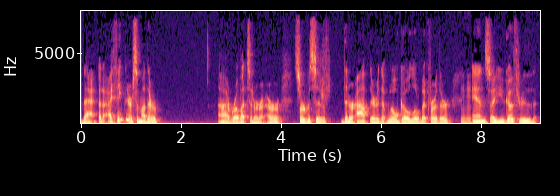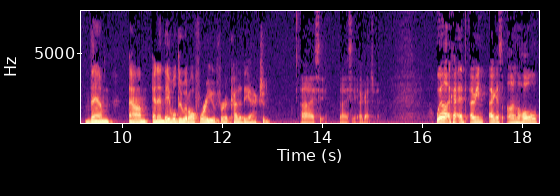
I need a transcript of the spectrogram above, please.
that but i think there are some other uh, robots that are, are services that are out there that will go a little bit further, mm-hmm. and so you go through them, um, and then they will do it all for you for a cut of the action. Uh, I see. I see. I got you. Well, I, I, mean, I guess on the whole,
